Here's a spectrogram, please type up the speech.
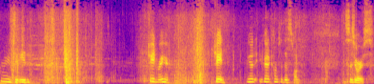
Come here, Jade. Jade, right here. Jade, you gotta, you gotta come to this one. This is yours.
